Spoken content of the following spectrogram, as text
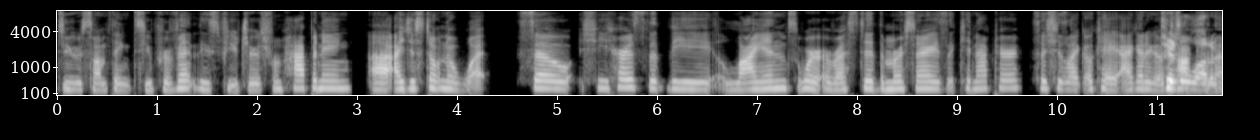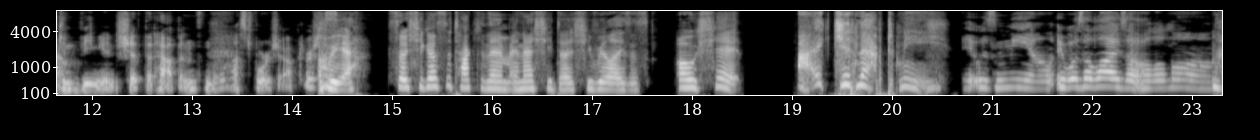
do something to prevent these futures from happening. Uh, I just don't know what. So she hears that the lions were arrested, the mercenaries that kidnapped her. So she's like, okay, I gotta go. There's a lot of them. convenient shit that happens in the last four chapters. Oh, yeah. So she goes to talk to them, and as she does, she realizes, oh shit, I kidnapped me. It was me. All, it was Eliza all along.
